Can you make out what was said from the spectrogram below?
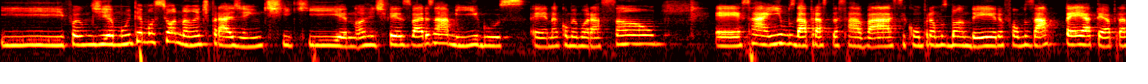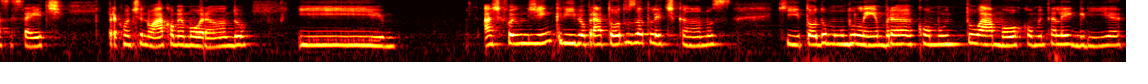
E foi um dia muito emocionante para a gente, que a gente fez vários amigos é, na comemoração. É, saímos da Praça da Savassi, compramos bandeira, fomos a pé até a Praça 7 para continuar comemorando. E acho que foi um dia incrível para todos os atleticanos, que todo mundo lembra com muito amor, com muita alegria,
